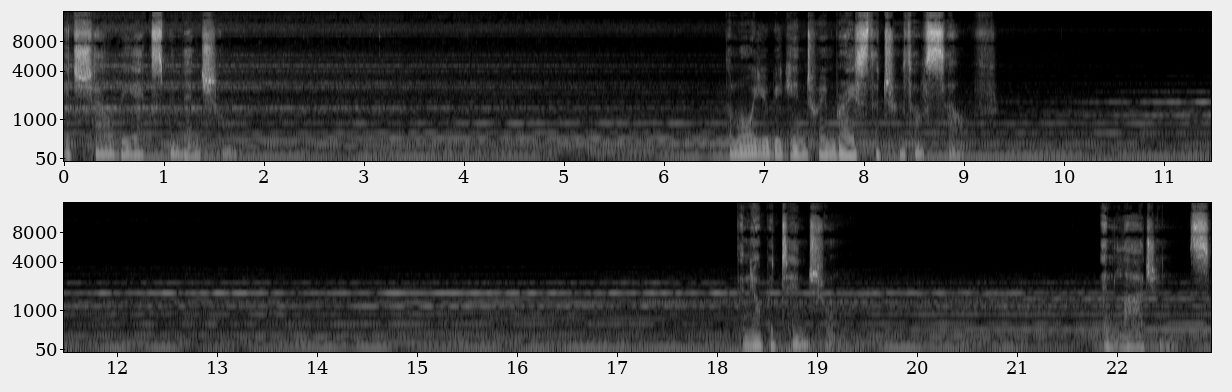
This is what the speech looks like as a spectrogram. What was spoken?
It shall be exponential. The more you begin to embrace the truth of self, then your potential enlarges.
